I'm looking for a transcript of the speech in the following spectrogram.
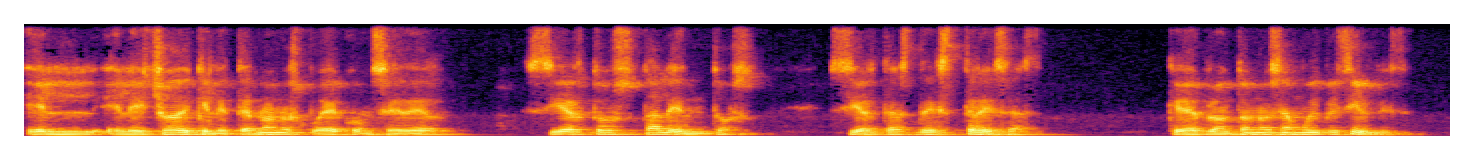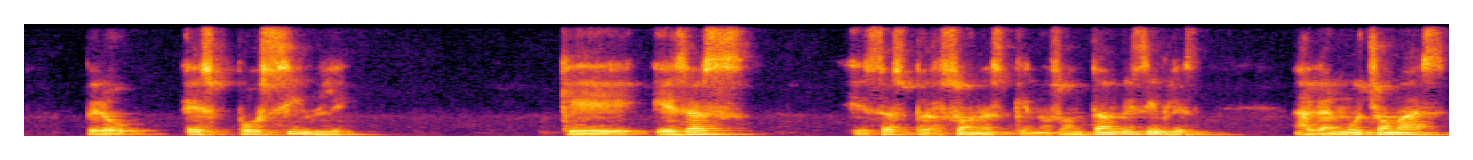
el, el hecho de que el Eterno nos puede conceder ciertos talentos, ciertas destrezas que de pronto no sean muy visibles, pero es posible que esas, esas personas que no son tan visibles hagan mucho más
